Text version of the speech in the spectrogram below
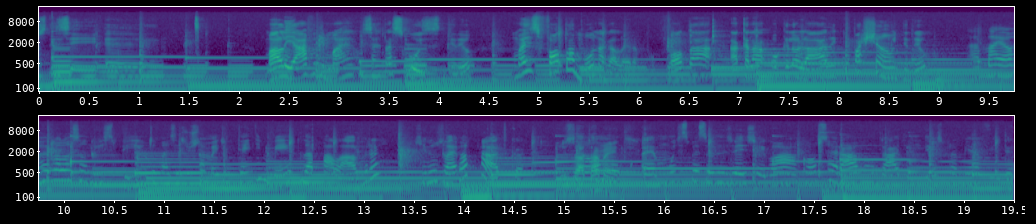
posso dizer, é, maleável demais com certas coisas, entendeu? Mas falta amor na galera, pô. falta aquela, aquele olhar de compaixão, entendeu? A maior revelação do Espírito vai ser justamente o entendimento da palavra que nos leva à prática. Exatamente. Então, é, muitas pessoas às vezes chegam, ah, qual será a vontade de Deus para minha vida?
